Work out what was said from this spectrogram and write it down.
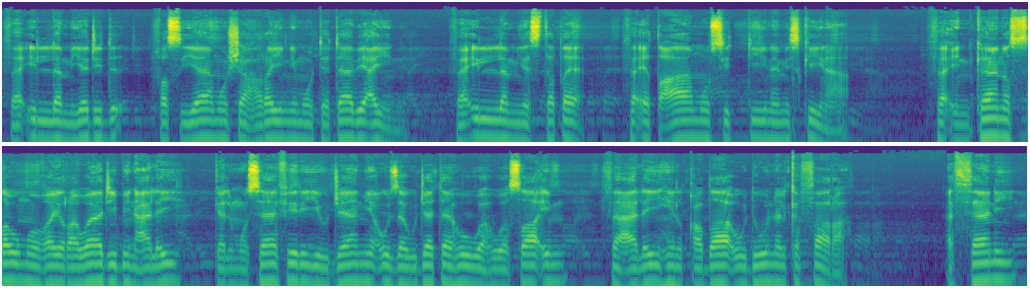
فإن لم يجد فصيام شهرين متتابعين فإن لم يستطع فإطعام ستين مسكينا. فإن كان الصوم غير واجب عليه كالمسافر يجامع زوجته وهو صائم فعليه القضاء دون الكفارة. الثاني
